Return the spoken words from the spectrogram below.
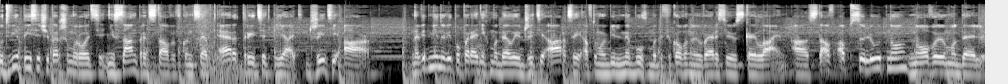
У 2001 році Nissan представив концепт R35 GTR. На відміну від попередніх моделей GTR, цей автомобіль не був модифікованою версією Skyline, а став абсолютно новою моделлю.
